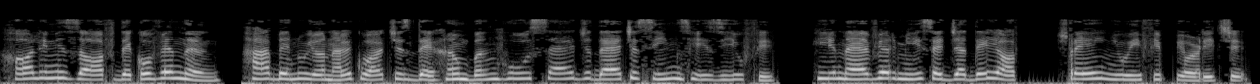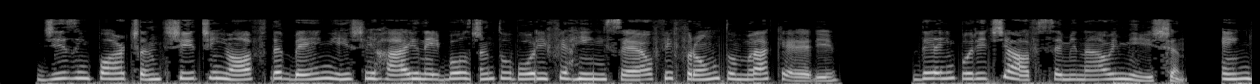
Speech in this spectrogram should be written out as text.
Holiness of the Covenant. Rabenu Yonah quotes the Ramban who said that since his youth, he never missed a day of praying with purity. This important teaching of the Ben Ish enables to purify himself from Tumakeri. The impurity of seminal emission. And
